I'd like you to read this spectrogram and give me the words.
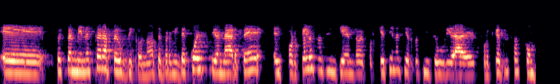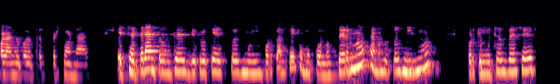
eh, pues también es terapéutico, ¿no? Te permite cuestionarte el por qué lo estás sintiendo, el por qué tienes ciertas inseguridades, por qué te estás comparando con otras personas, etcétera. Entonces, yo creo que esto es muy importante, como conocernos a nosotros mismos porque muchas veces,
